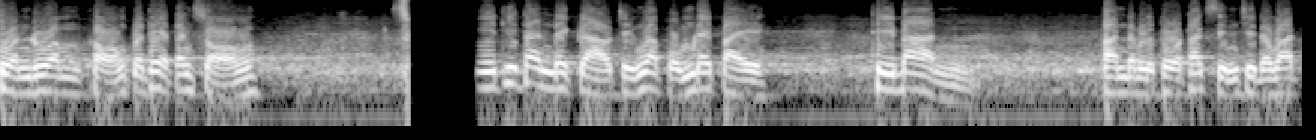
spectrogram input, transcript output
ส่วนรวมของประเทศทั้งสองมีที่ท่านได้กล่าวถึงว่าผมได้ไปที่บ้านพันตำรวจโททักษิณชินวัตร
